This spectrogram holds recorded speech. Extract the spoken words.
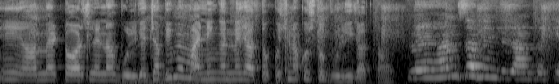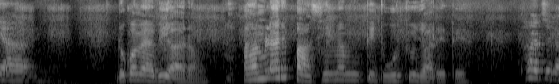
ए यार मैं टॉर्च लेना भूल गया। जब भी मैं माइनिंग करने जाता हूँ कुछ ना कुछ तो भूल ही जाता हूँ। मैं हम सब इंतज़ाम करके आ रहे हैं। रुको मैं भी आ रहा हूँ। हम अरे पास ही में हम इतनी दूर क्यों जा रहे थे? था चला।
